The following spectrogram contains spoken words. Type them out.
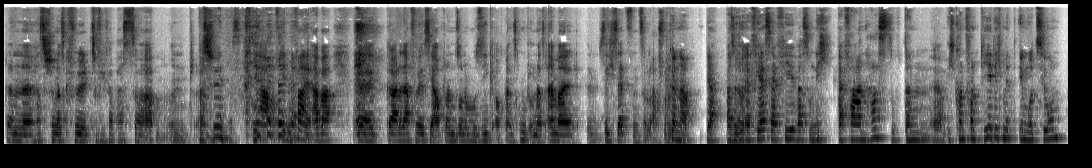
dann äh, hast du schon das Gefühl, zu viel verpasst zu haben. Und, ähm, Was schön ist. Ja, auf jeden Fall. Aber äh, gerade dafür ist ja auch dann so eine Musik auch ganz gut, um das einmal äh, sich setzen zu lassen. Genau, ja. Also du Ja. erfährst ja viel, was du nicht erfahren hast. Du, dann, äh, ich konfrontiere dich mit Emotionen,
